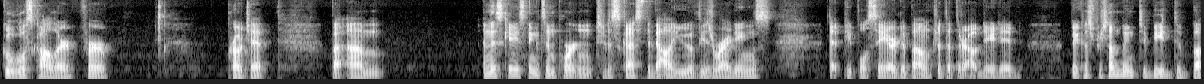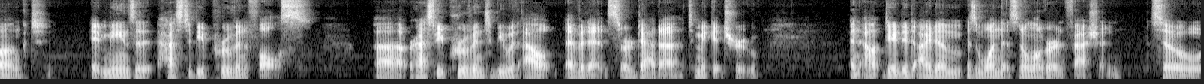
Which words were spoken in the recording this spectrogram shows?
Google Scholar for pro tip. But um, in this case, I think it's important to discuss the value of these writings that people say are debunked or that they're outdated. Because for something to be debunked, it means that it has to be proven false uh, or has to be proven to be without evidence or data to make it true. An outdated item is one that's no longer in fashion. So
